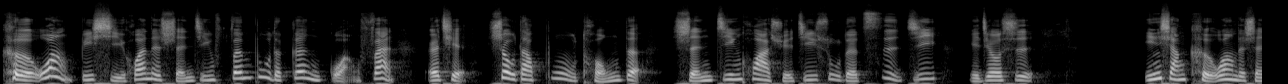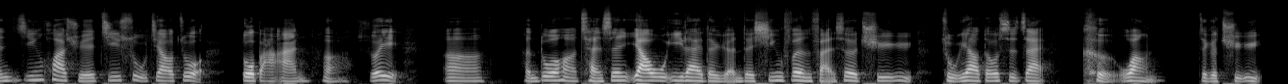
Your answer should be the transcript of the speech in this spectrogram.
渴望比喜欢的神经分布的更广泛，而且受到不同的神经化学激素的刺激，也就是。影响渴望的神经化学激素叫做多巴胺啊，所以呃很多哈产生药物依赖的人的兴奋反射区域主要都是在渴望这个区域，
